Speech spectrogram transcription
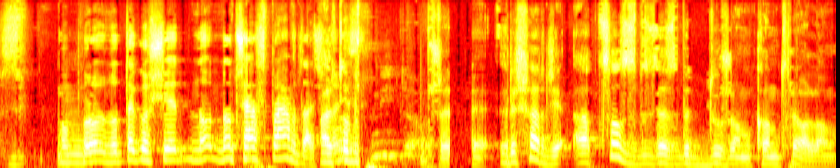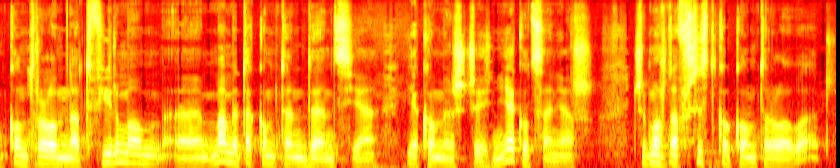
Z- Po, pro- do tego się no, no, trzeba sprawdzać. Ale no to i- brzmi dobrze. E, Ryszardzie, a co ze zbyt dużą kontrolą? Kontrolą nad firmą? E, Mamy taką tendencję jako mężczyźni. Jak oceniasz? Czy można wszystko kontrolować?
